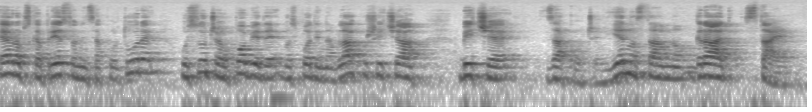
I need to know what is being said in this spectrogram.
Europska prijestolnica kulture, u slučaju pobjede gospodina Vlakušića, bit će zakočen. Jednostavno, grad staje.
